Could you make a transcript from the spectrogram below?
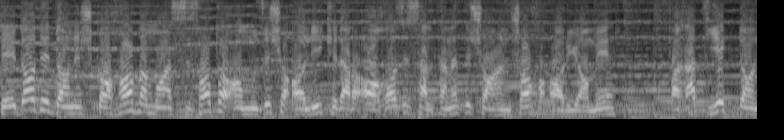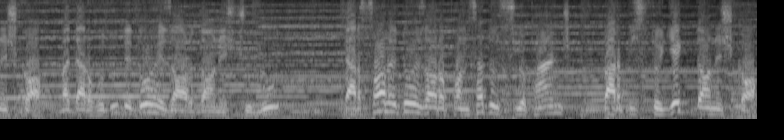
تعداد دانشگاه ها و مؤسسات آموزش عالی که در آغاز سلطنت شاهنشاه آریامهر فقط یک دانشگاه و در حدود 2000 دانشجو بود در سال 2535 بر 21 دانشگاه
